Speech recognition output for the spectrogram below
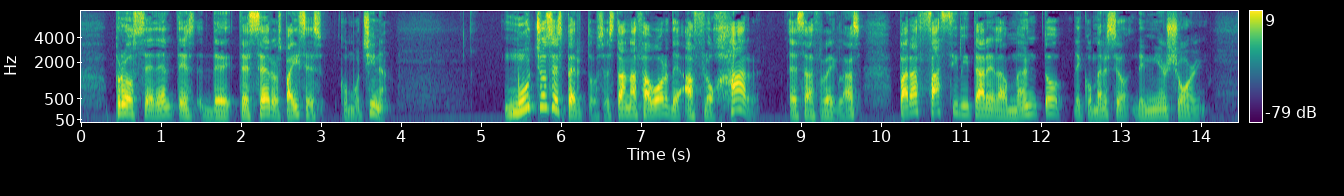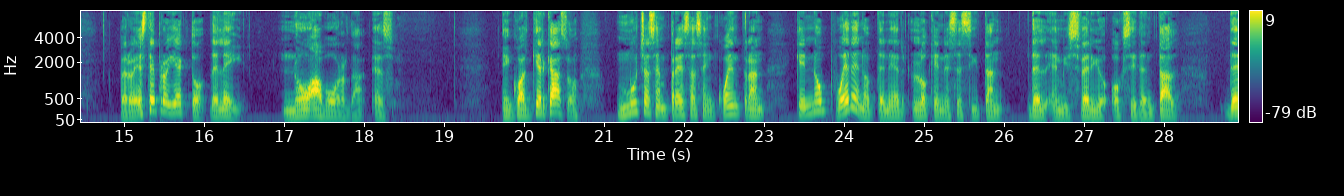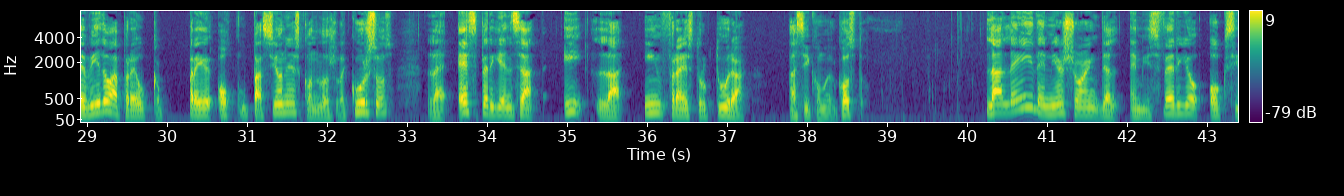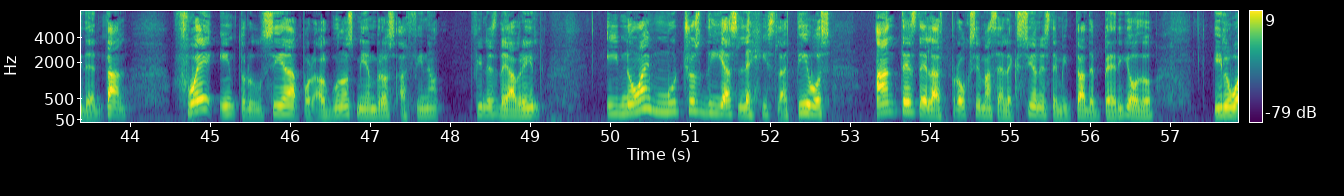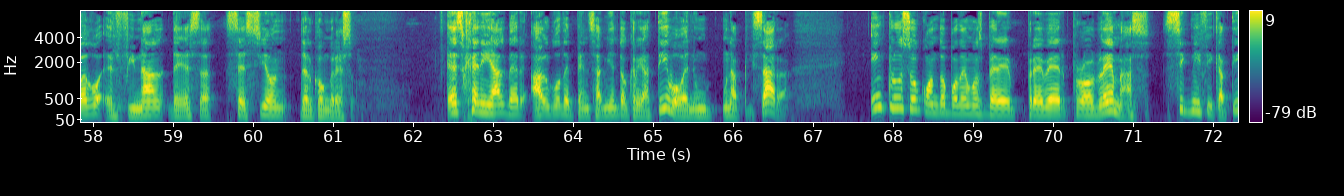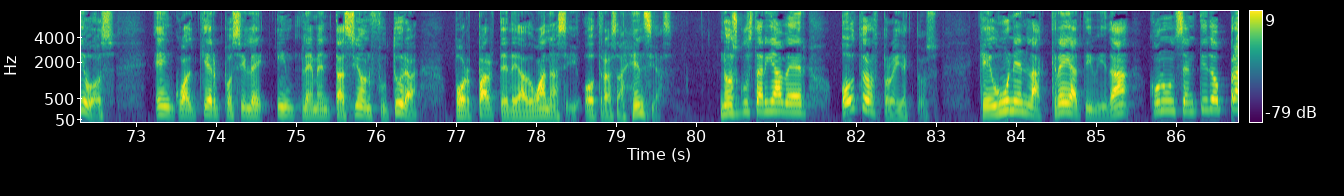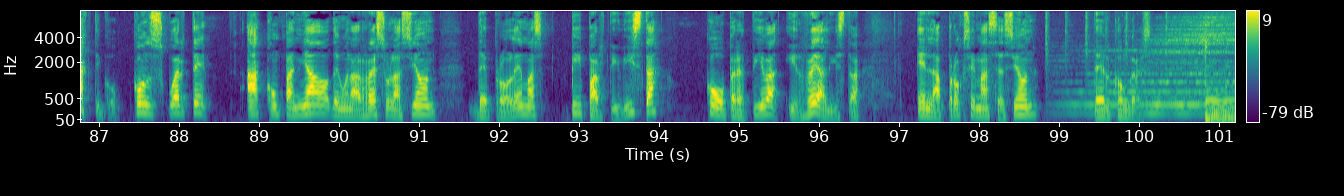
procedentes de terceros países como China. Muchos expertos están a favor de aflojar esas reglas para facilitar el aumento de comercio de nearshoring. Pero este proyecto de ley no aborda eso. En cualquier caso, muchas empresas encuentran que no pueden obtener lo que necesitan del hemisferio occidental debido a preocupaciones con los recursos, la experiencia y la infraestructura, así como el costo. La ley de nearshoring del hemisferio occidental fue introducida por algunos miembros a fines de abril y no hay muchos días legislativos antes de las próximas elecciones de mitad de periodo y luego el final de esa sesión del Congreso. Es genial ver algo de pensamiento creativo en una pizarra, incluso cuando podemos prever problemas significativos en cualquier posible implementación futura por parte de aduanas y otras agencias. Nos gustaría ver otros proyectos que unen la creatividad con un sentido práctico, con suerte acompañado de una resolución de problemas bipartidista, cooperativa y realista en la próxima sesión del Congreso.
